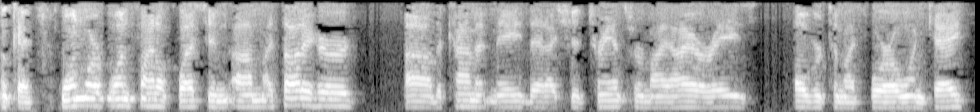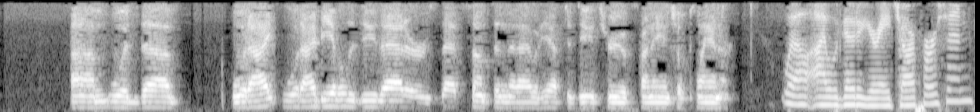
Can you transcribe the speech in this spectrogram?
Okay. One more, one final question. Um, I thought I heard uh, the comment made that I should transfer my IRAs over to my 401k. Um, would uh, would I would I be able to do that, or is that something that I would have to do through a financial planner? Well, I would go to your HR person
